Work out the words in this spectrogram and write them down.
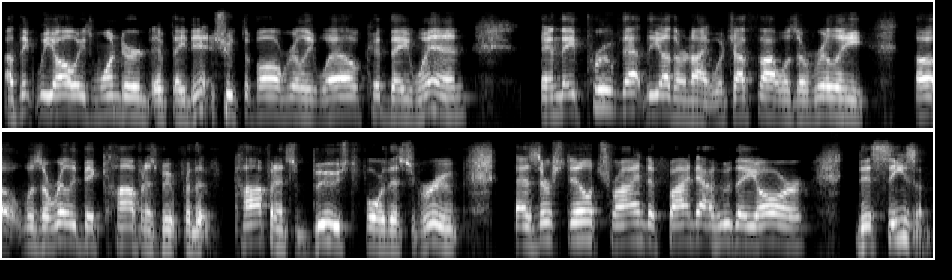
I think we always wondered if they didn't shoot the ball really well, could they win? and they proved that the other night, which I thought was a really uh, was a really big confidence boost for the confidence boost for this group as they're still trying to find out who they are this season.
